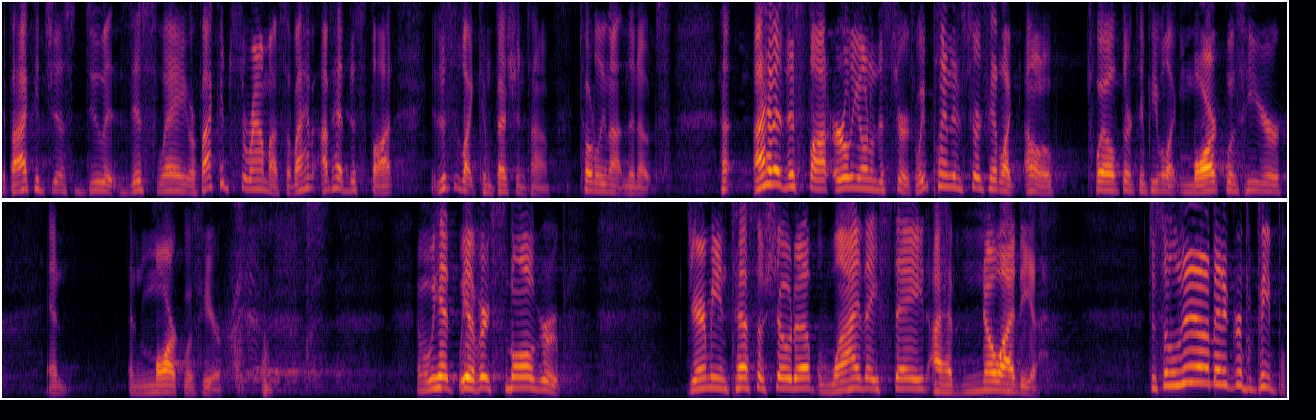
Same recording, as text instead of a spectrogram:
If I could just do it this way, or if I could surround myself, I have, I've had this thought. This is like confession time, totally not in the notes. I had this thought early on in this church. We planted this church, we had like, I don't know, 12, 13 people. Like Mark was here and, and Mark was here. and we had, we had a very small group. Jeremy and Tessa showed up. Why they stayed, I have no idea. Just a little bit of group of people.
